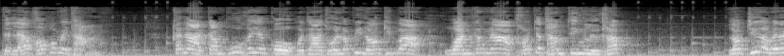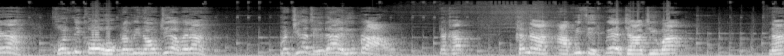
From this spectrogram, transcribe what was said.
แต่แล้วเขาก็ไม่ทำขนาดคำพูดเขายังโกหกประชาชน แล้วพี่น้องคิดว่าวันข้างหน้าเขาจะทำจริงหรือครับ เราเชื่อไหมนะคนที่โกหกนะพี่น้องเชื่อไหมล่ะ มันเชื่อถือได้หรือเปล่านะครับ ขนาดอภิสิทธิ์เวชชาชีวะนะ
